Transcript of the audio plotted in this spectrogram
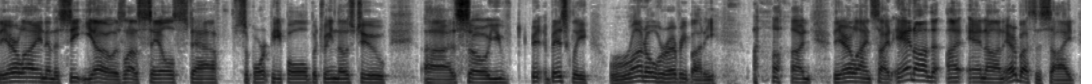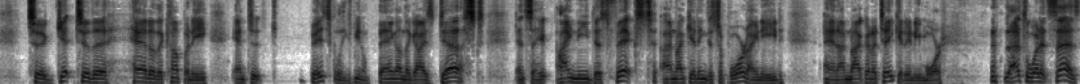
the airline and the CEO. There's a lot of sales staff, support people between those two. Uh, so you've basically run over everybody on the airline side and on the uh, and on Airbus's side to get to the head of the company and to basically you know bang on the guy's desks and say I need this fixed. I'm not getting the support I need and I'm not going to take it anymore. That's what it says.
